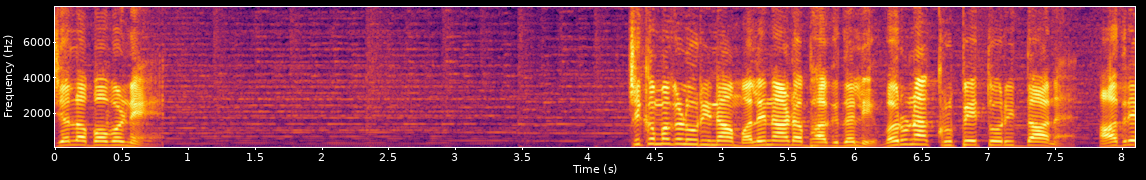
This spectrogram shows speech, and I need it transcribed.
ಜಲಬವಣೆ ಚಿಕ್ಕಮಗಳೂರಿನ ಮಲೆನಾಡ ಭಾಗದಲ್ಲಿ ವರುಣ ಕೃಪೆ ತೋರಿದ್ದಾನೆ. ಆದ್ರೆ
